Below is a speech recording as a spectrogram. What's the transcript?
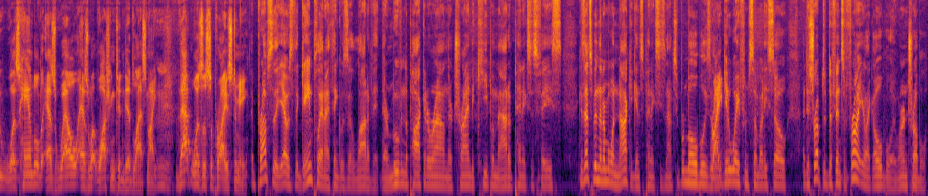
was handled as well as what Washington did last night. Mm. That was a surprise to me. And props to the yeah, it was the game plan. I think was a lot of it. They're moving the pocket around. They're trying to keep him out of Penix's face because that's been the number one knock against Penix. He's not super mobile. He's not going Right. to get away from somebody. So a disruptive defensive front, you're like, oh boy, we're in trouble.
